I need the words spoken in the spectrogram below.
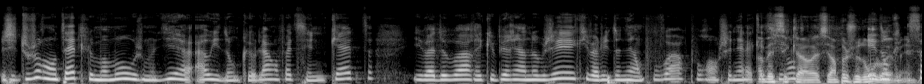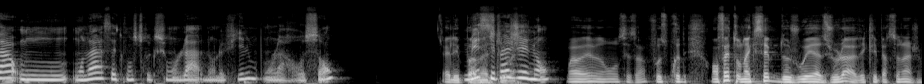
j'ai toujours en tête le moment où je me dis, euh, ah oui, donc euh, là, en fait, c'est une quête, il va devoir récupérer un objet qui va lui donner un pouvoir pour enchaîner la quête Ah bah c'est clair, un peu jeu de rôle. Et donc ouais, mais ça, on, on a cette construction-là dans le film, on la ressent, elle est pas mais c'est pas ouais. gênant. Ouais, ouais, non, c'est ça. Faut se prêter. En fait, on accepte de jouer à ce jeu-là avec les personnages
